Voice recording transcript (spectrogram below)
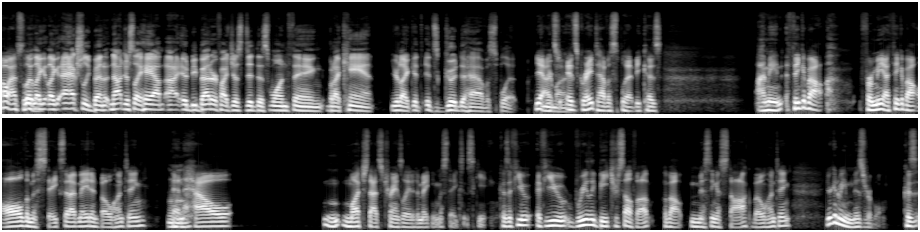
Oh, absolutely. like, like actually, ben, not just like, hey, I'm, I, it'd be better if I just did this one thing, but I can't. You're like, it, it's good to have a split. yeah, it's, it's great to have a split because, I mean, think about, for me, I think about all the mistakes that I've made in bow hunting and Mhm. how much that's translated to making mistakes in skiing. Because if you if you really beat yourself up about missing a stalk bow hunting, you're going to be miserable. Because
